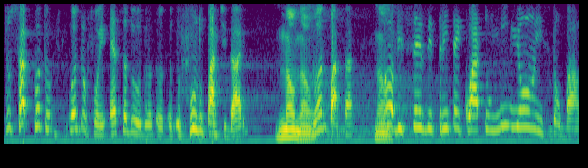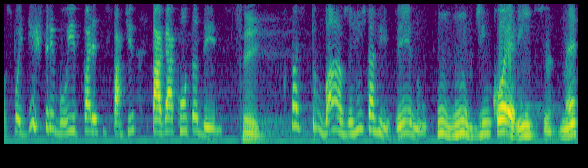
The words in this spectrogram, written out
Tu sabe quanto, quanto foi essa do, do, do, fundo partidário? Não, não. No ano passado? Não. 934 milhões, Tom Barros, foi distribuído para esses partidos pagar a conta deles. Sei. Mas, Tom Barros, a gente está vivendo um mundo de incoerência, né?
